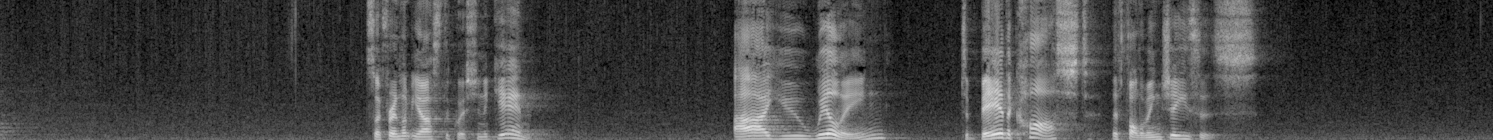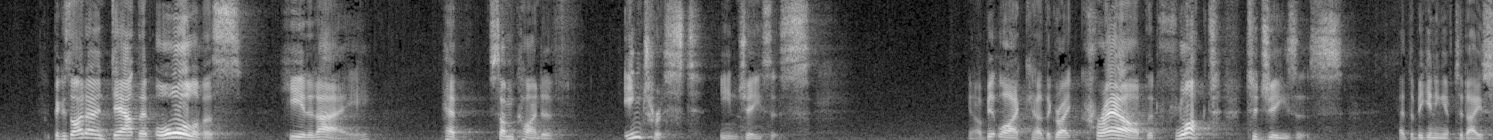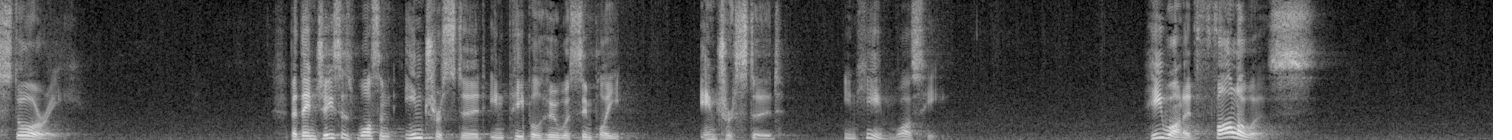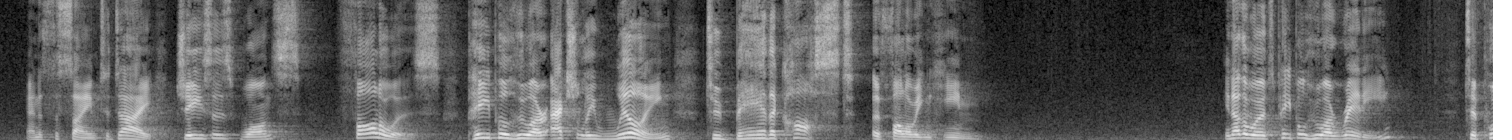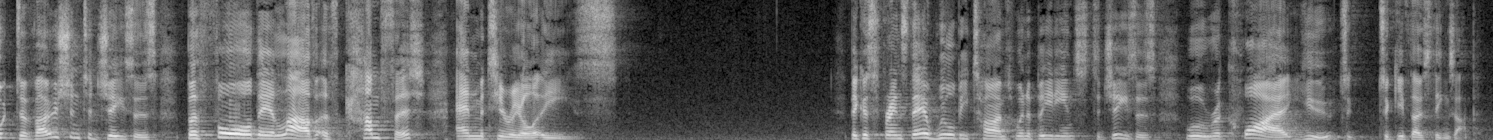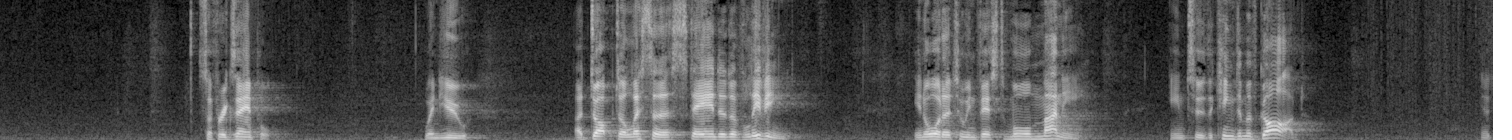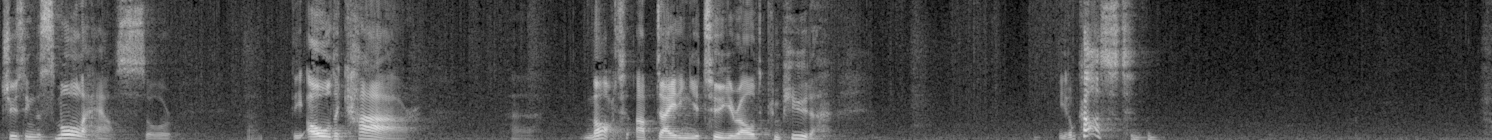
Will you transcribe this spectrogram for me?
So, friend, let me ask the question again Are you willing to bear the cost following Jesus? Because I don't doubt that all of us here today have some kind of interest in Jesus. You know, a bit like uh, the great crowd that flocked to Jesus at the beginning of today's story. But then Jesus wasn't interested in people who were simply interested in him, was he? He wanted followers. And it's the same today. Jesus wants followers, people who are actually willing to bear the cost of following him. In other words, people who are ready to put devotion to Jesus before their love of comfort and material ease. Because, friends, there will be times when obedience to Jesus will require you to, to give those things up. So, for example, when you adopt a lesser standard of living in order to invest more money into the kingdom of God, you know, choosing the smaller house or um, the older car, uh, not updating your two year old computer. It'll cost.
